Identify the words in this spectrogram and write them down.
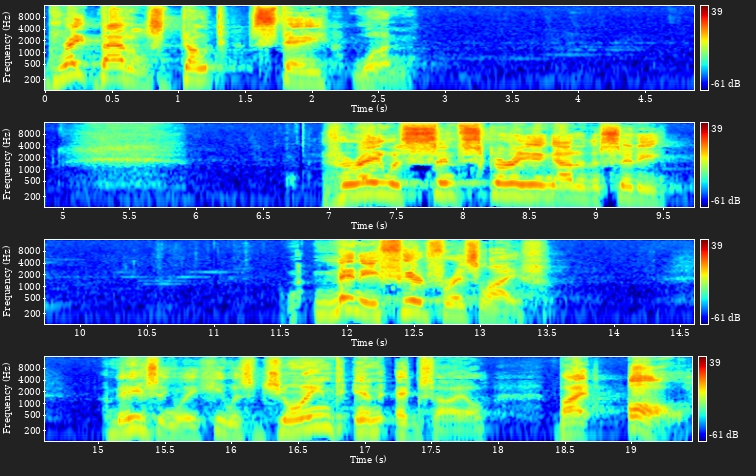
Great battles don't stay won. Viret was sent scurrying out of the city Many feared for his life. Amazingly, he was joined in exile by all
